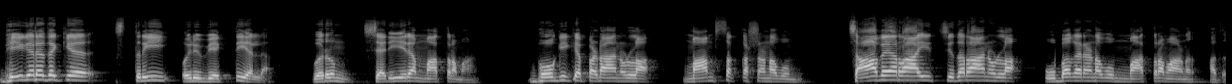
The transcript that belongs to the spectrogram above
ഭീകരതയ്ക്ക് സ്ത്രീ ഒരു വ്യക്തിയല്ല വെറും ശരീരം മാത്രമാണ്. ഭോഗിക്കപ്പെടാനുള്ള മാംസക്കഷണവും ചാവേറായി ചിതറാനുള്ള ഉപകരണവും മാത്രമാണ് അത്.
